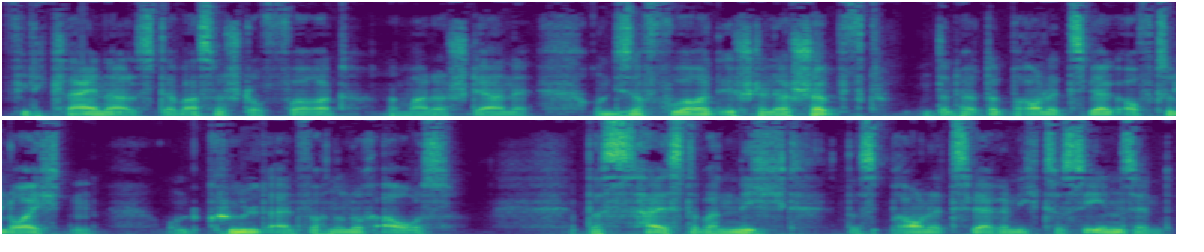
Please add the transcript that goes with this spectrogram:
viel kleiner als der Wasserstoffvorrat normaler Sterne, und dieser Vorrat ist schnell erschöpft, und dann hört der braune Zwerg auf zu leuchten und kühlt einfach nur noch aus. Das heißt aber nicht, dass braune Zwerge nicht zu sehen sind.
